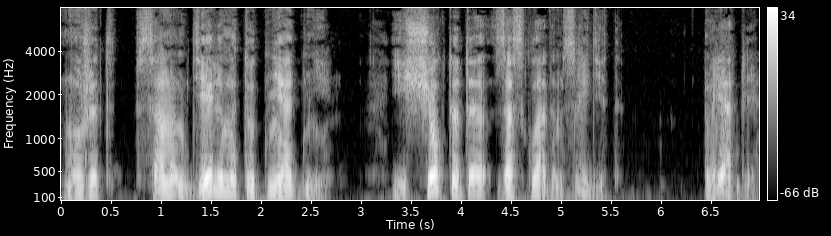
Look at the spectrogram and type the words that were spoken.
Может, в самом деле мы тут не одни? Еще кто-то за складом следит? Вряд ли.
